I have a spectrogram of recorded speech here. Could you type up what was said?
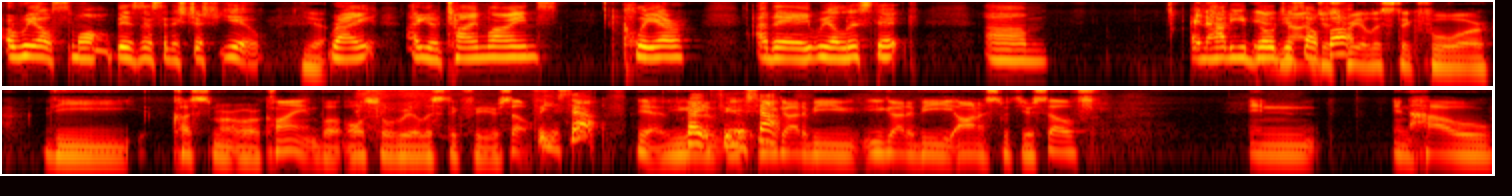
a real small business and it's just you, Yeah. right? Are your timelines clear? Are they realistic? Um, and how do you build Yeah, yourself not just up realistic for the customer or client, but also realistic for yourself. for yourself? Yeah, you Right, gotta for you- yourself. You gotta be you gotta be honest with yourself in in how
